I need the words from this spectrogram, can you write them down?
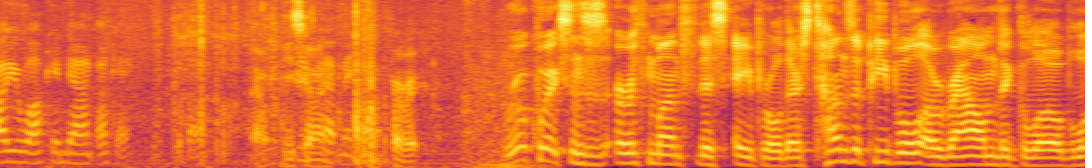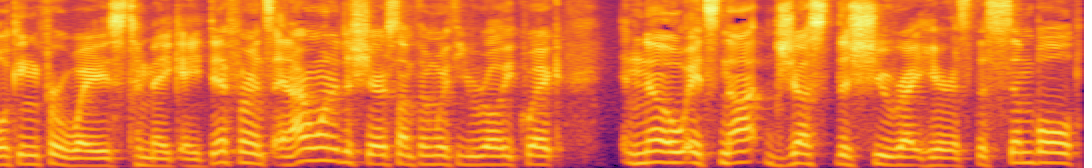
Oh, you're walking down. Okay. Goodbye. oh, he's, He's coming. coming. Perfect. Real quick, since it's Earth Month this April, there's tons of people around the globe looking for ways to make a difference, and I wanted to share something with you really quick. No, it's not just the shoe right here. It's the symbol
